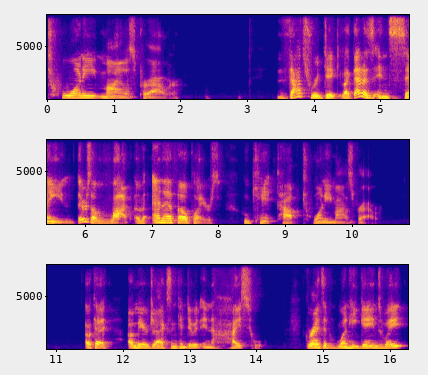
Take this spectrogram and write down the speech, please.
20 miles per hour. That's ridiculous. Like, that is insane. There's a lot of NFL players who can't top 20 miles per hour. Okay, Amir Jackson can do it in high school. Granted, when he gains weight,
